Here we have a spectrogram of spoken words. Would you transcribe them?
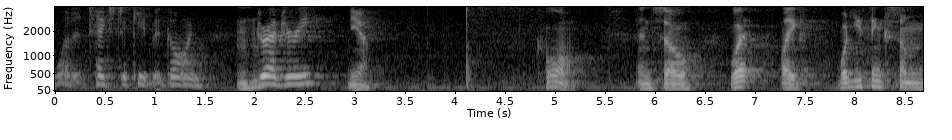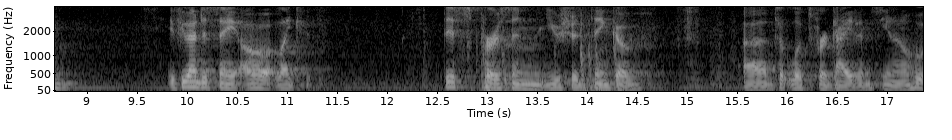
what it takes to keep it going. Mhm. Drudgery. Yeah. Cool. And so, what like what do you think some if you had to say, oh, like this person you should think of uh, to look for guidance, you know, who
